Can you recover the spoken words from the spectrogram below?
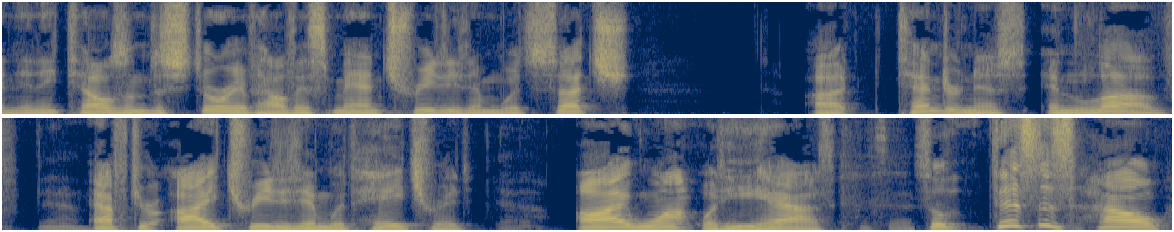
And then he tells him the story of how this man treated him with such uh, tenderness and love Yeah. after I treated him with hatred. I want what he has. So this is how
